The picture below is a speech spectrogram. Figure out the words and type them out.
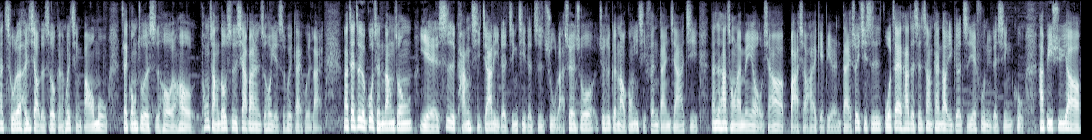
那除了很小的时候可能会请保姆，在工作的时候，然后通常都是下班了之后也是会带回来。那在这个过程当中，也是扛起家里的经济的支柱啦。虽然说就是跟老公一起分担家计，但是她从来没有想要把小孩给别人带。所以其实我在她的身上看到一个职业妇女的辛苦，她必须要。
